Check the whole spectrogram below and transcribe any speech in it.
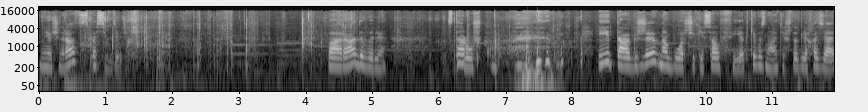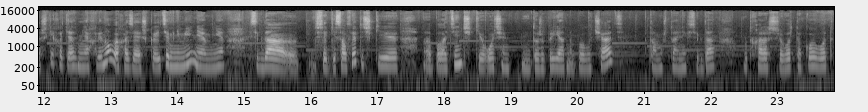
Мне очень нравится. Спасибо, девочки. Порадовали старушку. И также в наборчике салфетки. Вы знаете, что для хозяюшки, хотя у меня хреновая хозяюшка, и тем не менее мне всегда э, всякие салфеточки, э, полотенчики очень тоже приятно получать, потому что они всегда вот хороши. Вот такой вот,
